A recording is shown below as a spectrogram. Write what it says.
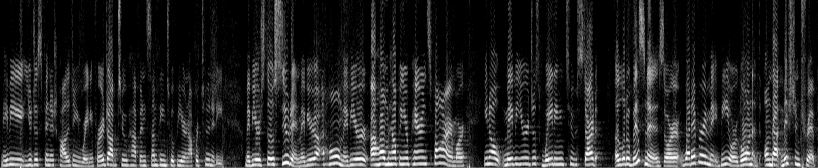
Maybe you just finished college and you're waiting for a job to happen, something to appear, an opportunity. Maybe you're still a student. Maybe you're at home. Maybe you're at home helping your parents farm. Or, you know, maybe you're just waiting to start a little business or whatever it may be, or go on, on that mission trip.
